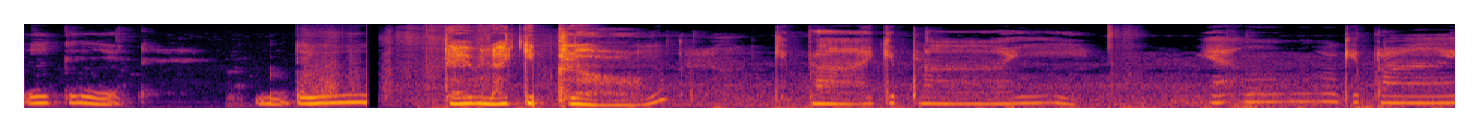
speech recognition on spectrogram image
เอื้อเกิดได้ได้เวลาเก็บของเก็บปลายเก็บปลายยัง เก็บปลาย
